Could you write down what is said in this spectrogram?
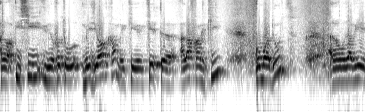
Alors ici, une photo médiocre, mais qui, est euh, à la Franquie, au mois d'août. Alors vous aviez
